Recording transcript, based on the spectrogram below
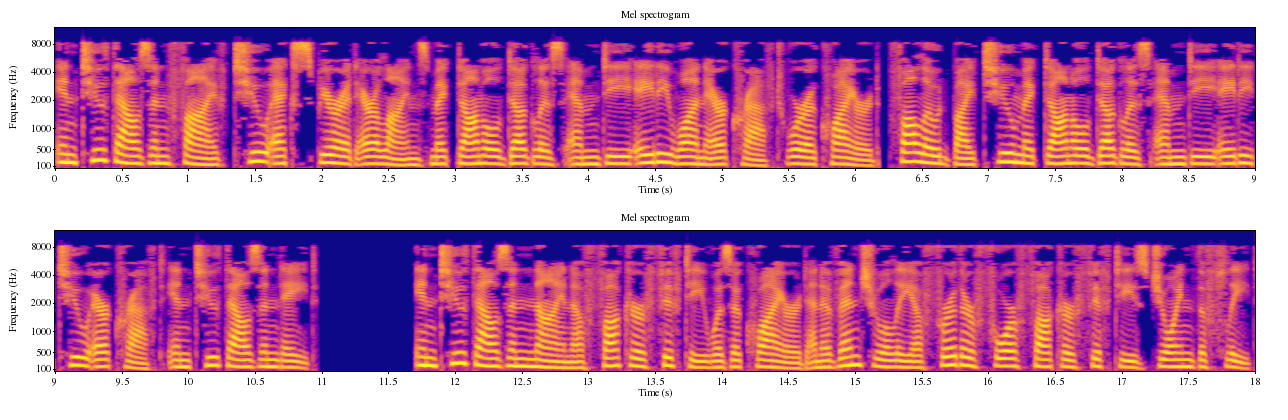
In 2005 two ex-Spirit Airlines McDonnell Douglas MD-81 aircraft were acquired, followed by two McDonnell Douglas MD-82 aircraft in 2008. In 2009 a Fokker 50 was acquired and eventually a further four Fokker 50s joined the fleet.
